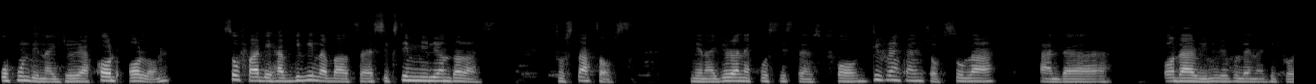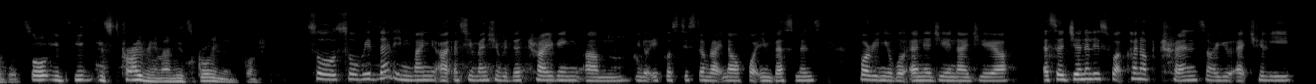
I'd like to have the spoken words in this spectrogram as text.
opened in Nigeria called All On. So far, they have given about uh, $16 million to startups in the Nigerian ecosystems for different kinds of solar and uh, other renewable energy projects. So it, it, it's thriving and it's growing in the country. So, so with that in mind, uh, as you mentioned, with the thriving, um, you know, ecosystem right now for investments for renewable energy in Nigeria, as a journalist, what kind of trends are you actually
